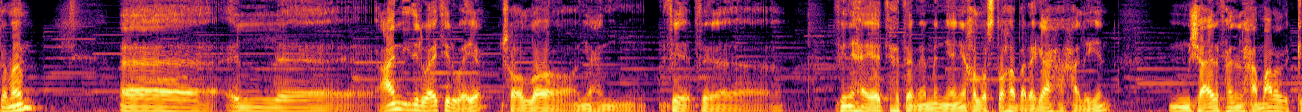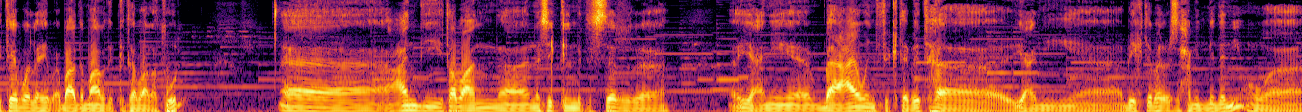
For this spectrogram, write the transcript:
تمام؟ آه آه، عندي دلوقتي رواية إن شاء الله يعني في في في نهايتها تماما يعني خلصتها براجعها حاليا. مش عارف هنلحق معرض الكتاب ولا هيبقى بعد معرض الكتاب على طول. آه عندي طبعا آه، نسيت كلمة السر آه يعني بعاون في كتابتها يعني آه بيكتبها الأستاذ حميد مدني وهو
